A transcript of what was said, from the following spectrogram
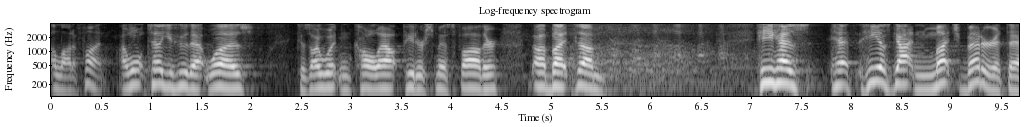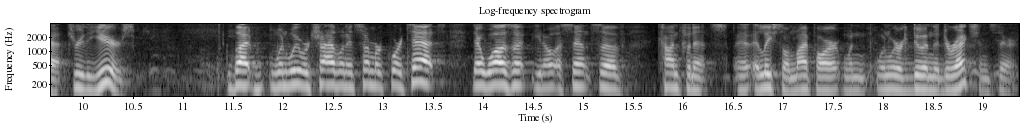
a lot of fun. I won't tell you who that was because I wouldn't call out Peter Smith's father. Uh, but um, he, has, he has gotten much better at that through the years. But when we were traveling in summer quartets, there wasn't, you know, a sense of confidence, at least on my part, when, when we were doing the directions there.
